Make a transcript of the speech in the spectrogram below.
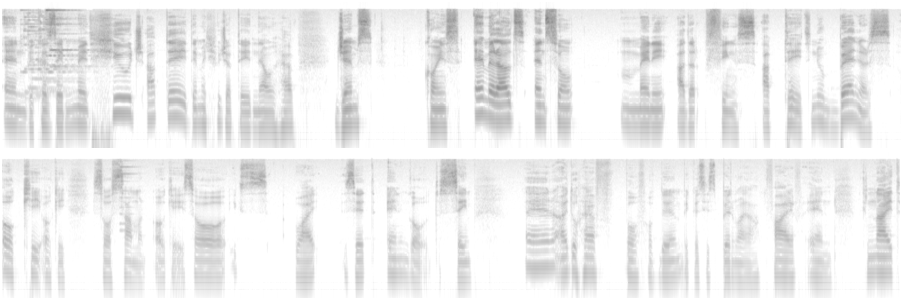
And because they made huge update they made huge update. Now we have gems coins emeralds and so many other things. Update new banners. Okay okay. So summon. Okay so x y z and gold. The same and I do have both of them because it's Burma uh, 5 and Knight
